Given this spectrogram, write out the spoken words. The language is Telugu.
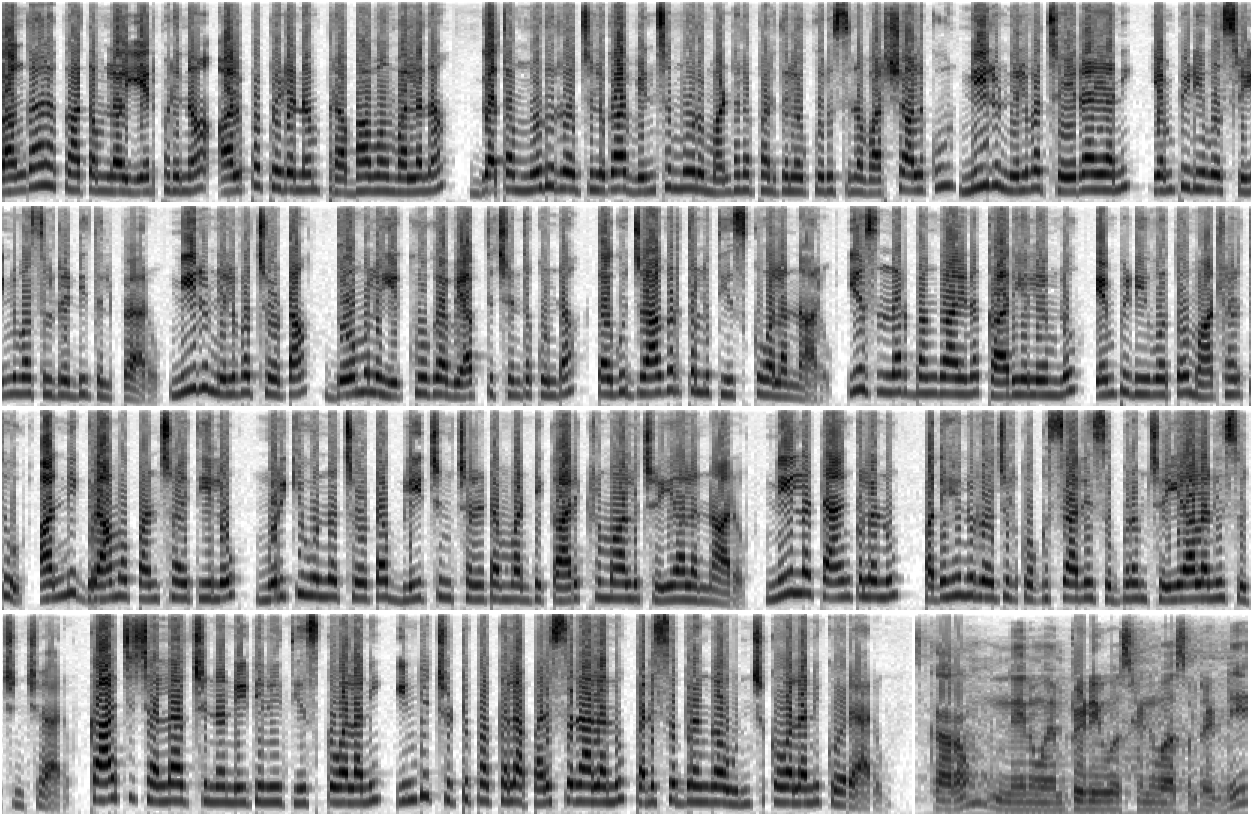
బంగాళాఖాతంలో ఏర్పడిన అల్పపీడనం ప్రభావం వలన గత మూడు రోజులుగా వించమూరు మండల పరిధిలో కురిసిన వర్షాలకు నీరు నిల్వ చేరాయని ఎంపీడీఓ శ్రీనివాసులరెడ్డి తెలిపారు. నీరు నిల్వ చోట దోమలు ఎక్కువగా వ్యాప్తి చెందకుండా తగు జాగ్రత్తలు తీసుకోవాలన్నారు. ఈ సందర్భంగా ఆయన కార్యాలయంలో ఎంపీడీఓతో మాట్లాడుతూ అన్ని గ్రామ పంచాయతీలో మురికి ఉన్న చోట బ్లీచింగ్ చల్లటం వంటి కార్యక్రమాలు చేయాలన్నారు. నీళ్ళ ట్యాంకులను పదిహేను రోజులకొకసారి శుభ్రం చేయాలని సూచించారు. కాచి చల్లార్చిన నీటిని తీసుకోవాలని ఇంటి చుట్టుపక్కల పరిసరాలను పరిశుభ్రంగా ఉంచుకోవాలని కోరారు. నమస్కారం. నేను ఎంపీడీఓ శ్రీనివాసులు రెడ్డి.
